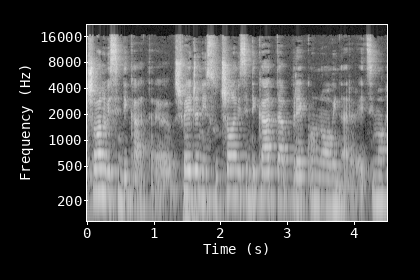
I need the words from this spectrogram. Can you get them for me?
članovi sindikata. Šveđani su članovi sindikata preko novinara, recimo.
